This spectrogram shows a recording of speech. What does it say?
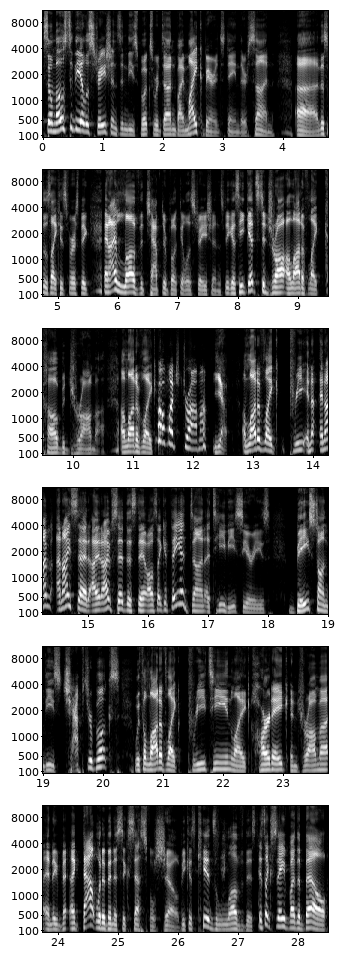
So most of the illustrations in these books were done by Mike Berenstain, their son. Uh, this was like his first big, and I love the chapter book illustrations because he gets to draw a lot of like cub drama, a lot of like So much drama. yeah, a lot of like pre and and I'm and I said I, I've said this to him. I was like, if they had done a TV series based on these chapter books with a lot of like preteen like heartache and drama and like that would have been a successful show because kids love this. It's like Saved by the Bell,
